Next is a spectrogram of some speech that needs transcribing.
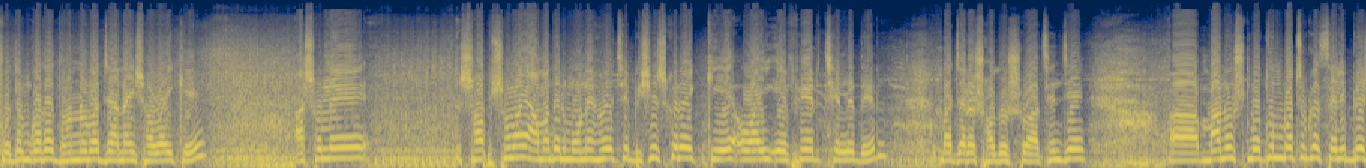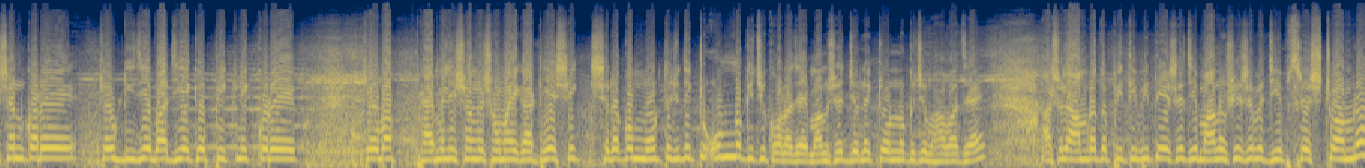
প্রথম কথা ধন্যবাদ জানাই সবাইকে। আসলে সব সময় আমাদের মনে হয়েছে, বিশেষ করে কে ওয়াই এফ এর ছেলেদের বা যারা সদস্য আছেন, যে মানুষ নতুন বছরকে সেলিব্রেশন করে, কেউ ডিজে বাজিয়ে, কেউ পিকনিক করে, কেউ বা ফ্যামিলির সঙ্গে সময় কাটিয়ে, সেই সেরকম মুহূর্তে যদি একটু অন্য কিছু করা যায়, মানুষের জন্য একটু অন্য কিছু ভাবা যায়। আসলে আমরা তো পৃথিবীতে এসেছি, মানুষ হিসেবে জীবশ্রেষ্ঠ আমরা।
